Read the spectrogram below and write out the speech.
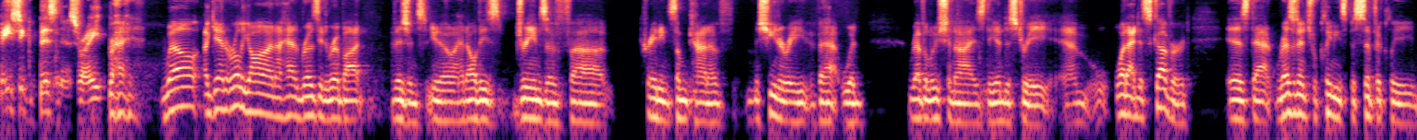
basic business, right? Right. Well, again, early on, I had Rosie the robot visions. You know, I had all these dreams of uh, creating some kind of machinery that would revolutionize the industry. And what I discovered is that residential cleaning specifically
